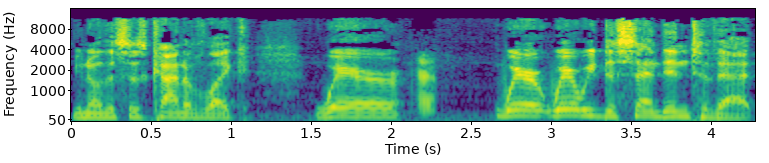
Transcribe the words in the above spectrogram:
You know, this is kind of like where, where, where we descend into that.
